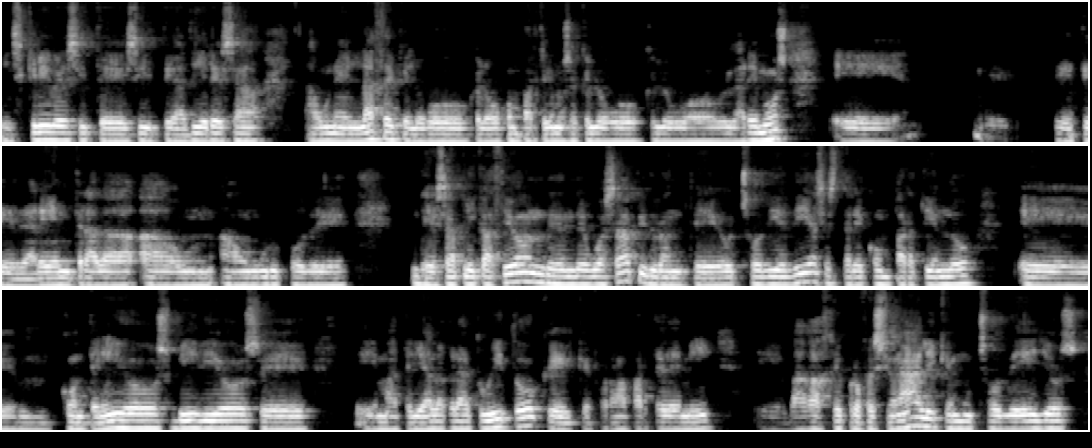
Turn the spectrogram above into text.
inscribes, y te, si te adhieres a, un enlace que luego, que luego compartiremos y que luego, que luego hablaremos, eh, eh, te daré entrada a un, a un grupo de, de esa aplicación de, WhatsApp y durante 8 o 10 días estaré compartiendo eh, contenidos, vídeos, material gratuito que, que, forma parte de mi bagaje profesional y que muchos de ellos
